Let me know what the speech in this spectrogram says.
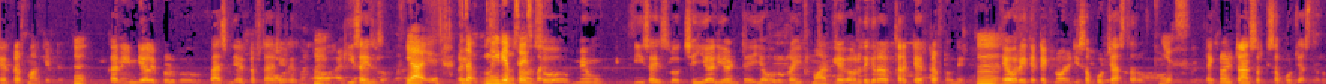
ఎయిర్ క్రాఫ్ట్ మార్కెట్ కానీ ఇండియాలో ఇప్పటివరకు ప్యాసింజర్ ఎయిర్ క్రాఫ్ట్ తయారు చేయలేదు ఈ సైజులో యా మీడియం సైజ్ సో మేము ఈ సైజ్లో చెయ్యాలి అంటే ఎవరు రైట్ మార్కెట్ ఎవరి దగ్గర కరెక్ట్ ఎయిర్ క్రాఫ్ట్ ఉంది ఎవరైతే టెక్నాలజీ సపోర్ట్ చేస్తారో టెక్నాలజీ ట్రాన్స్ఫర్కి సపోర్ట్ చేస్తారు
